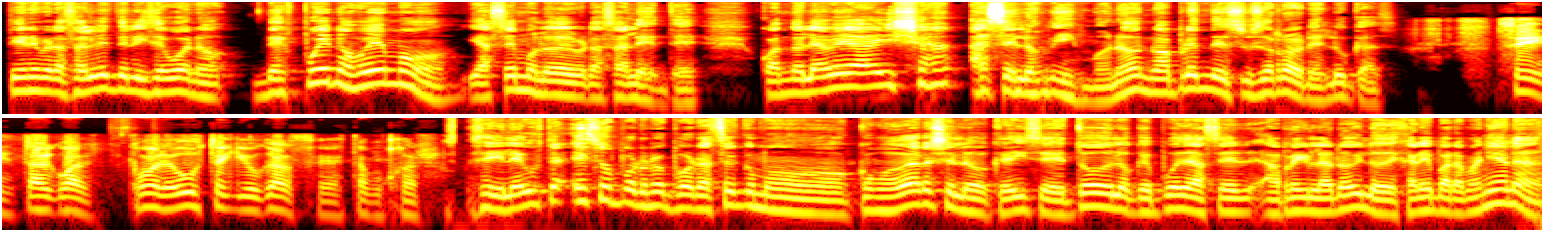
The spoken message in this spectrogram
tiene brazalete, le dice, bueno, después nos vemos y hacemos lo del brazalete. Cuando la ve a ella, hace lo mismo, ¿no? No aprende de sus errores, Lucas. Sí, tal cual. ¿Cómo le gusta equivocarse a esta mujer? Sí, le gusta. Eso por, por hacer como, como dárselo, que dice, todo lo que puede hacer arreglar hoy lo dejaré para mañana.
